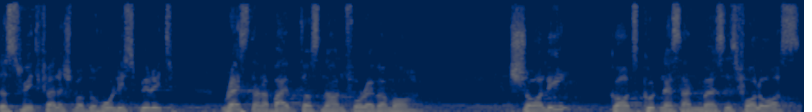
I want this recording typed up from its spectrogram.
the sweet fellowship of the Holy Spirit, rest and abide with us now and forevermore. Surely, God's goodness and mercies follow us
